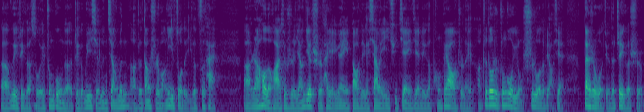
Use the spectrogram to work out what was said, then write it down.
呃，为这个所谓中共的这个威胁论降温啊，这当时王毅做的一个姿态。啊，然后的话就是杨洁篪，他也愿意到这个夏威夷去见一见这个蓬佩奥之类的啊，这都是中共一种示弱的表现。但是我觉得这个是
